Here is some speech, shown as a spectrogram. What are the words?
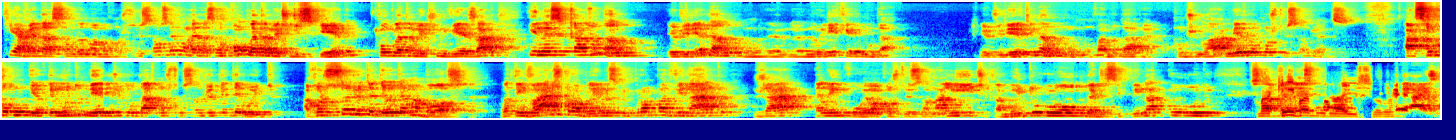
que a redação da nova Constituição seja uma redação completamente de esquerda, completamente enviesada, e nesse caso não. Eu diria não, eu não iria querer mudar. Eu diria que não, não vai mudar, vai continuar a mesma Constituição de antes. Assim como eu tenho muito medo de mudar a Constituição de 88. A Constituição de 88 é uma bosta. Ela tem vários problemas que o próprio Pavinato já elencou. É uma Constituição analítica, muito longa, disciplina tudo. Mas quem vai mudar isso? Né? Reais.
